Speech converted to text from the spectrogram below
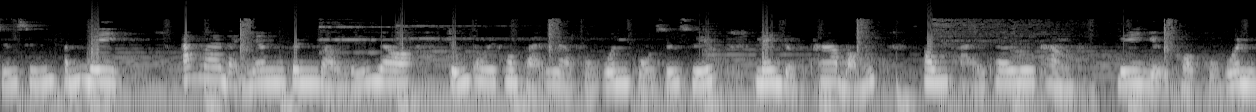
sướng xuyến tấm đi. Ác ma đại nhân tin vào lý do Chúng tôi không phải là phụ huynh của sướng xuyến Nên được tha bổng, Không phải theo lưu thần đi dự hộp phụ huynh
